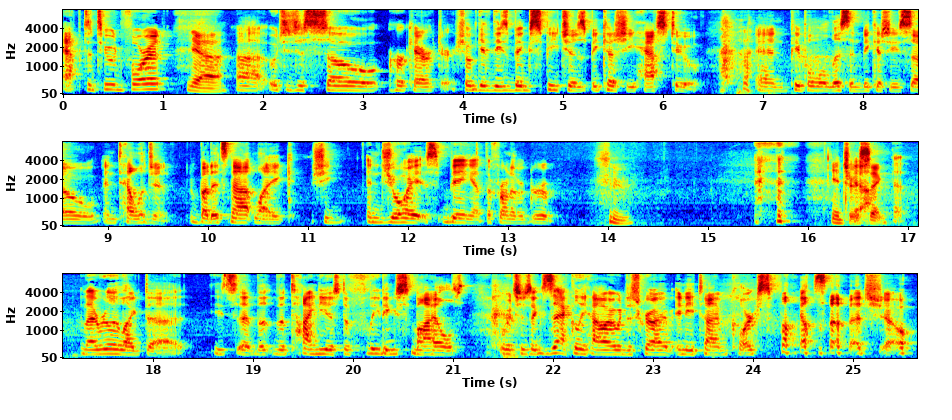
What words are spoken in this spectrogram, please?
aptitude for it Yeah. uh, which is just so her character. She'll give these big speeches because she has to, and people will listen because she's so intelligent. But it's not like she enjoys being at the front of a group. Interesting. And I really liked. Uh, he said the, the tiniest of fleeting smiles, which is exactly how I would describe any time Clarke smiles on that show.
